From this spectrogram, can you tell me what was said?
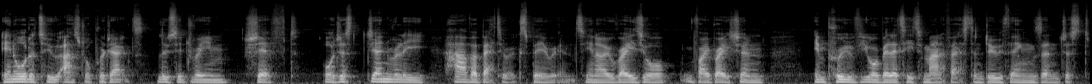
in order to astral project, lucid dream, shift, or just generally have a better experience. You know, raise your vibration improve your ability to manifest and do things and just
